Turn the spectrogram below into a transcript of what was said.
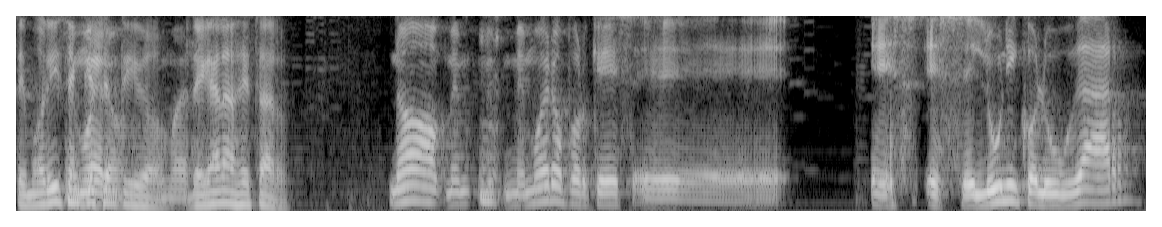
¿Te morís Me en muero, qué sentido? De ganas de estar. No, me, me- me muero porque es, eh, es, es el único lugar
